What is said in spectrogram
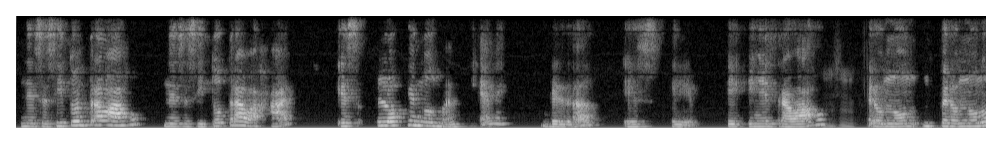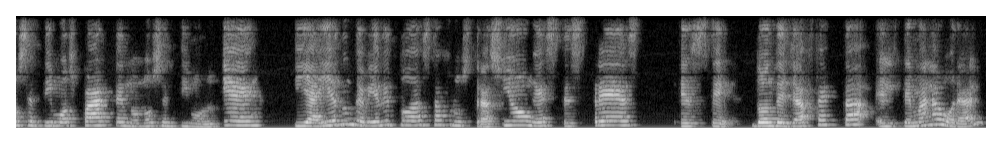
necesito el trabajo, necesito trabajar, es lo que nos mantiene, ¿verdad? Este, e, en el trabajo, pero, no, pero no nos sentimos parte, no nos sentimos bien, y ahí es donde viene toda esta frustración, este estrés, este, donde ya afecta el tema laboral,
